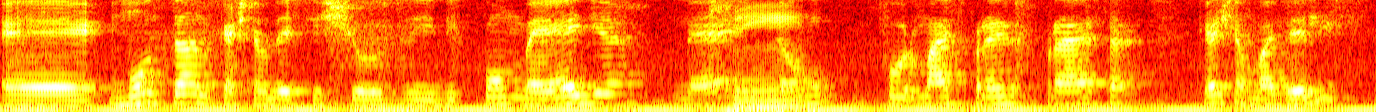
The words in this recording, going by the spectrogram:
é, montando questão desses shows de, de comédia, né? Sim. Então foram mais pra, pra essa questão. Mas eles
